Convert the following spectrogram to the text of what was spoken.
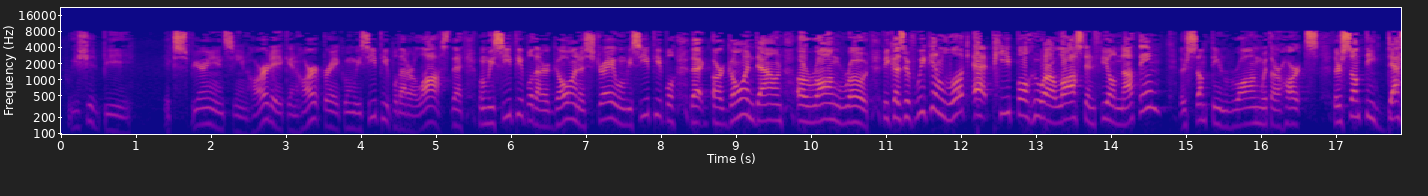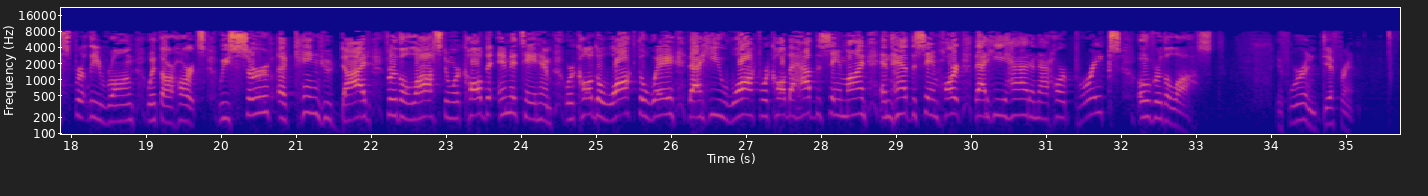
we should be experiencing heartache and heartbreak when we see people that are lost, that when we see people that are going astray, when we see people that are going down a wrong road. Because if we can look at people who are lost and feel nothing, there's something wrong with our hearts. There's something desperately wrong with our hearts. We serve a king who died for the lost and we're called to imitate him. We're called to walk the way that he walked. We're called to have the same mind and have the same heart that he had and that heart breaks over the lost, if we're indifferent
